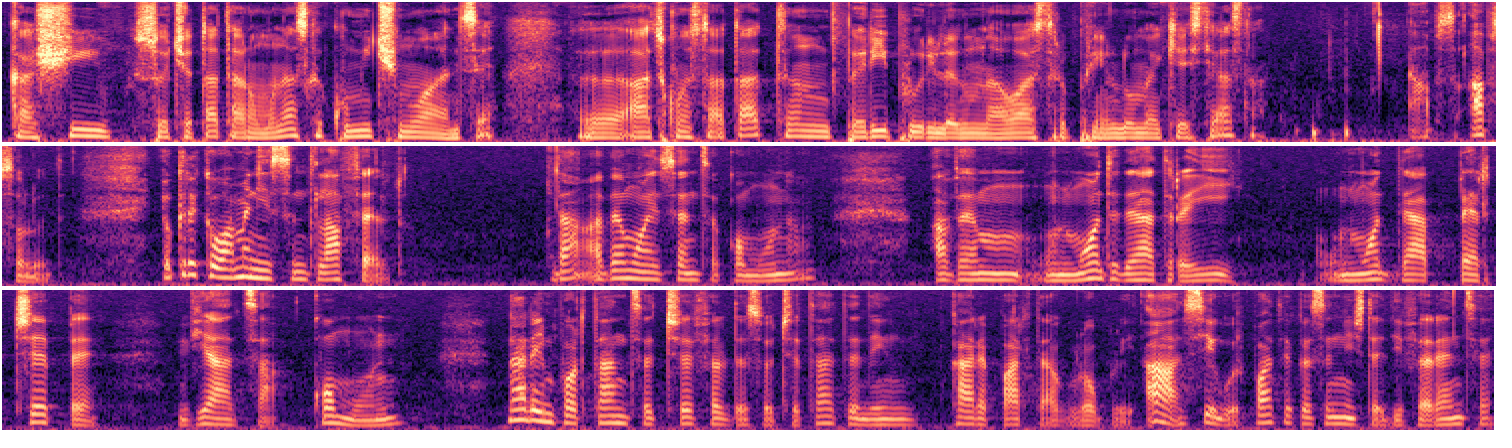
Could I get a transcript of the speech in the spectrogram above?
ca și societatea românească cu mici nuanțe. Uh, ați constatat în periplurile dumneavoastră prin lume chestia asta? Abs- absolut. Eu cred că oamenii sunt la fel. Da? Avem o esență comună, avem un mod de a trăi, un mod de a percepe viața comun, nu are importanță ce fel de societate, din care parte a globului. A, sigur, poate că sunt niște diferențe,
